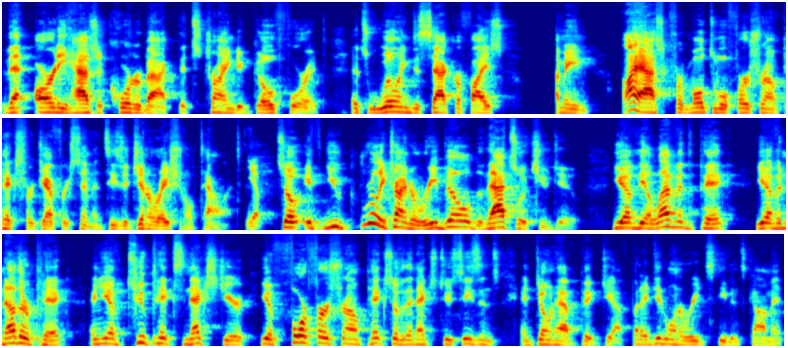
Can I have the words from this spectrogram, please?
that already has a quarterback that's trying to go for it. That's willing to sacrifice I mean, I ask for multiple first round picks for Jeffrey Simmons. He's a generational talent. Yep. So if you really trying to rebuild, that's what you do. You have the 11th pick, you have another pick, and you have two picks next year. You have four first round picks over the next two seasons and don't have Big Jeff. But I did want to read Steven's comment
